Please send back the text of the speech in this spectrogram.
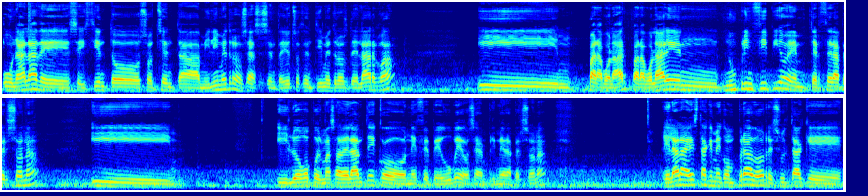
un ala de 680 milímetros, o sea, 68 centímetros de larga, y para volar, para volar en, un principio en tercera persona y, y luego pues más adelante con FPV, o sea, en primera persona. El ala esta que me he comprado, resulta que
